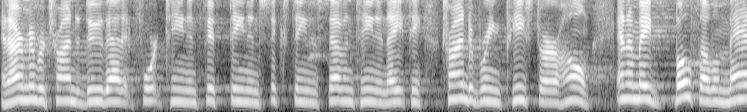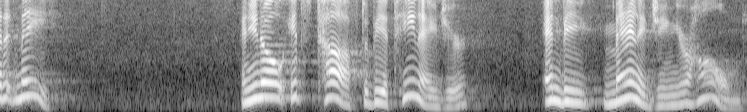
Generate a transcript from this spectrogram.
And I remember trying to do that at 14 and 15 and 16 and 17 and 18, trying to bring peace to our home. And I made both of them mad at me. And you know, it's tough to be a teenager and be managing your home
